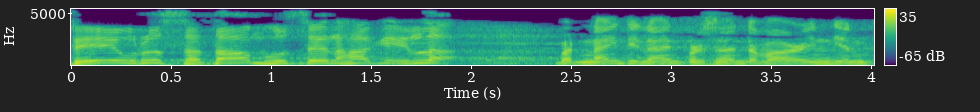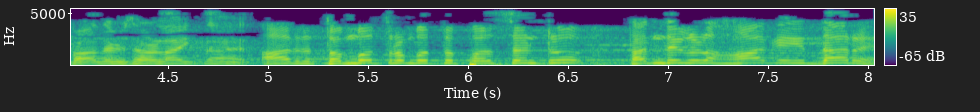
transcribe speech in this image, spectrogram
ದೇವರು ಸದಾಮ್ ಹುಸೇನ್ ಹಾಗೆ ಇಲ್ಲ. But 99% of our Indian fathers are like that. ಆದ್ರೆ ತೊಂಬತ್ತೊಂಬತ್ತು ಪರ್ಸೆಂಟ್ ತಂದೆಗಳು ಹಾಗೆ ಇದ್ದಾರೆ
